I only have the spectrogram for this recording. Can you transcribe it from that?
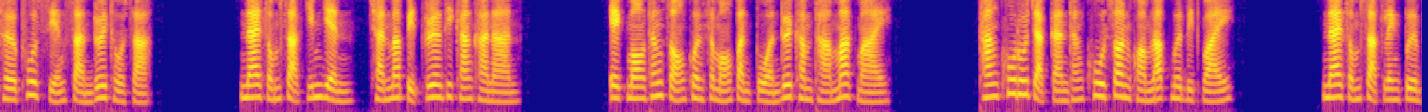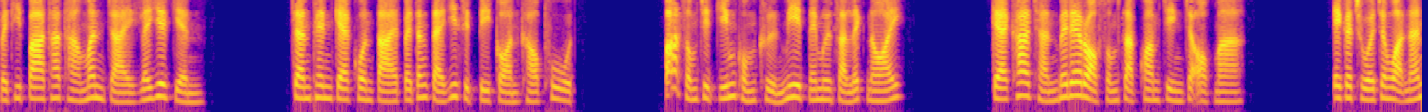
เธอพูดเสียงสั่นด้วยโทสะนายสมศักดิ์ยิ้มเย็น ฉันมาปิดเรื่องที่ค้างคานาน เอกมองทั้งสองคนสมองปั่นป่วนด้วยคำถามมากมาย ทั้งคู่รู้จักกันทั้งคู่ซ่อนความลับมืดมิดไว้ นายสมศักดิ์เล็งปืนไปที่ป้าท่าทางมั่นใจและเยือกเย็น จันเพนแกควรตายไปตั้งแต่ 20 ปีก่อนเขาพูด ป้าสมจิตยิ้มขมขื่นมีดในมือสั่นเล็กน้อย แกฆ่าฉันไม่ได้หรอกสมศักดิ์ความจริงจะออกมา เอกชวยจังหวะนั้น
